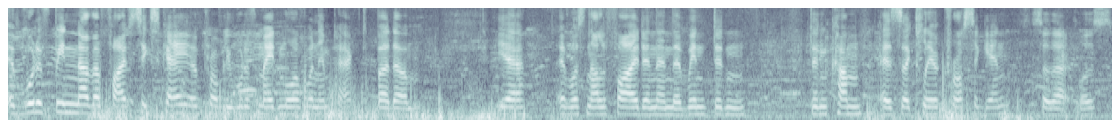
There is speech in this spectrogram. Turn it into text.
it would have been another five six k, it probably would have made more of an impact. But um, yeah, it was nullified, and then the wind didn't didn't come as a clear cross again. So that was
